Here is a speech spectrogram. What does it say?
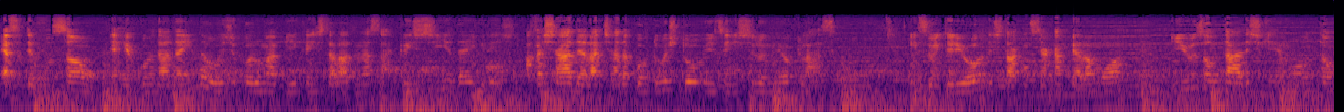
Essa devoção é recordada ainda hoje por uma bica instalada na sacristia da igreja. A fachada é lateada por duas torres em estilo neoclássico. Em seu interior destacam-se a capela mor e os altares que remontam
